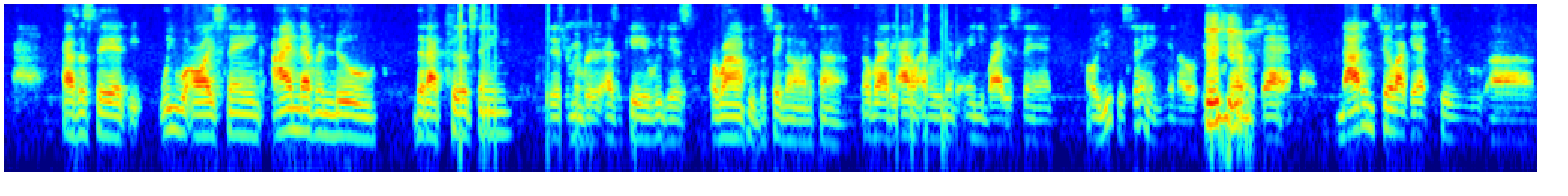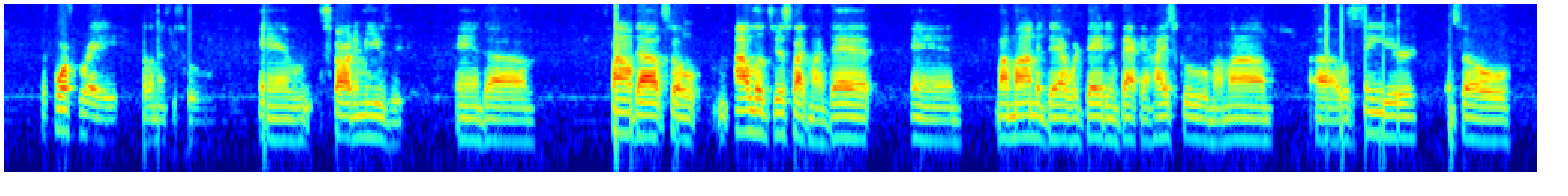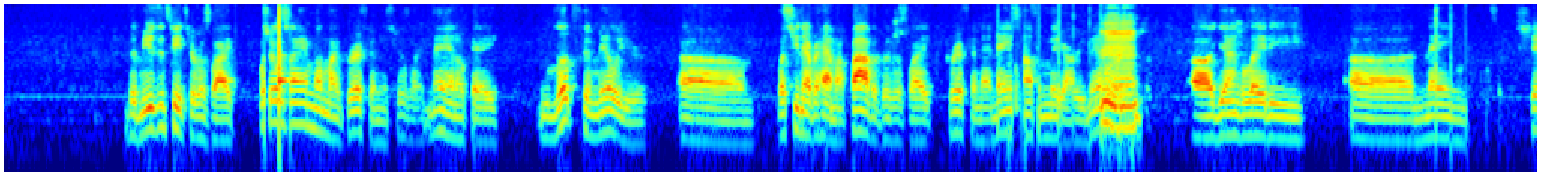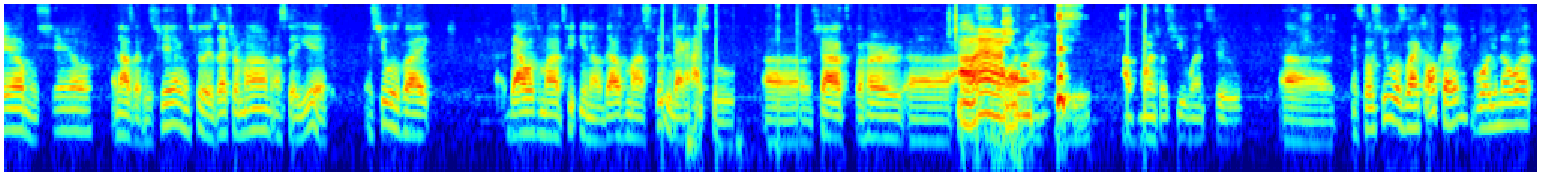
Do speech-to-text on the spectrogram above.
as I said, we were always sing. I never knew that I could sing. Just remember, as a kid, we just around people singing all the time. Nobody, I don't ever remember anybody saying, "Oh, you can sing." You know, Mhm. never that. Not until I got to uh, the fourth grade, elementary school, and started music, and um, found out. So I looked just like my dad, and my mom and dad were dating back in high school. My mom uh, was a senior, and so the music teacher was like, "What's your last name?" I'm like Griffin, and she was like, "Man, okay, you look familiar." Um, but she never had my father, but it was like Griffin. That name sounds familiar. I remember Mm. a young lady uh, named Michelle, Michelle, and I was like, Michelle, and she was, is that your mom? I said, yeah, and she was like, that was my, te- you know, that was my student back in high school. Uh, shout out for her. Uh, I was born in. I was born, so she went to, uh, and so she was like, okay, well, you know what?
